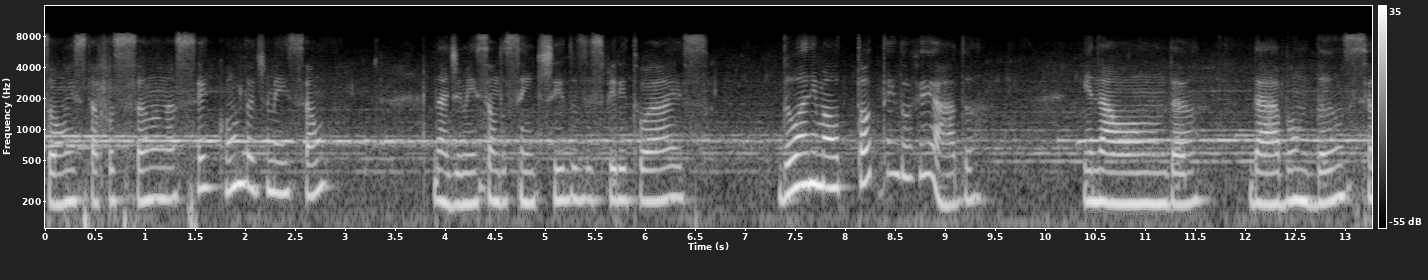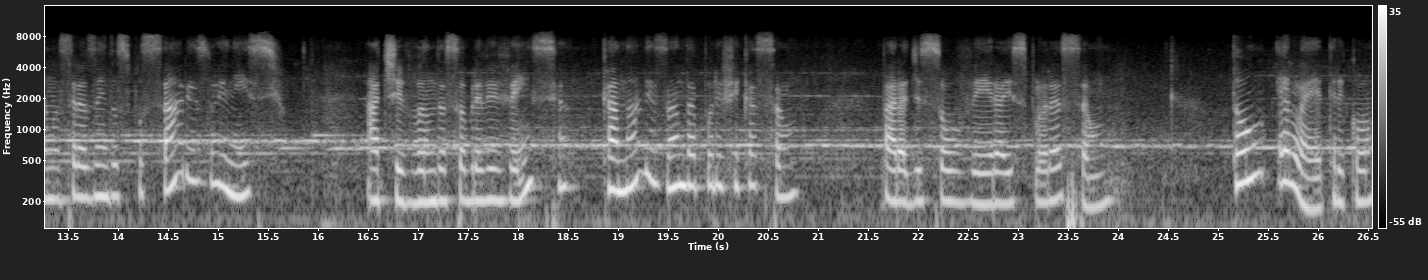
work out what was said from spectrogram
som está pulsando na segunda dimensão, na dimensão dos sentidos espirituais, do animal totem do veado, e na onda da abundância, nos trazendo os pulsares do início, ativando a sobrevivência, canalizando a purificação para dissolver a exploração. Tom elétrico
